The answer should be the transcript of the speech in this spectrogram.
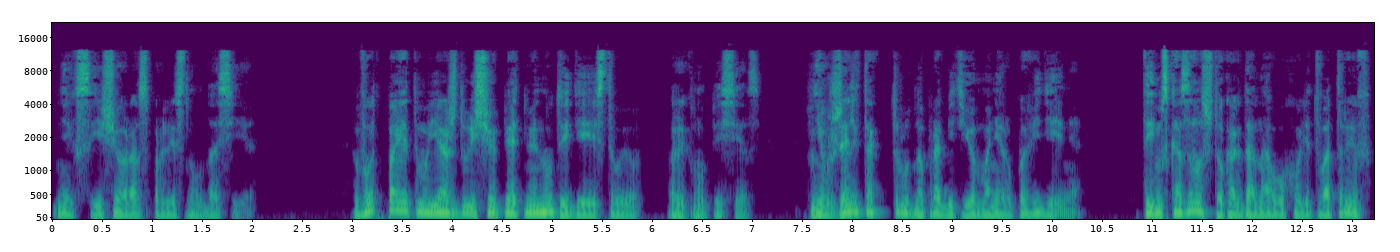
Никс еще раз пролистнул досье. «Вот поэтому я жду еще пять минут и действую», — рыкнул писец. «Неужели так трудно пробить ее манеру поведения? Ты им сказал, что когда она уходит в отрыв,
